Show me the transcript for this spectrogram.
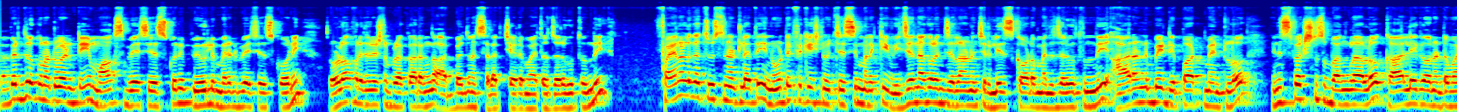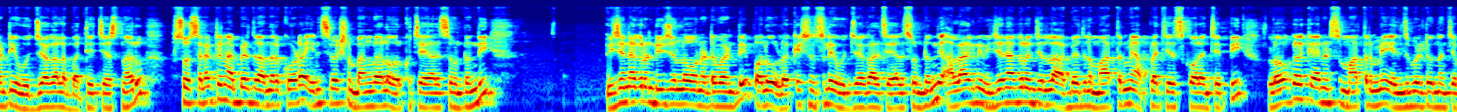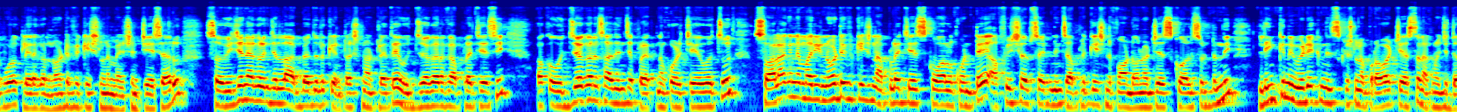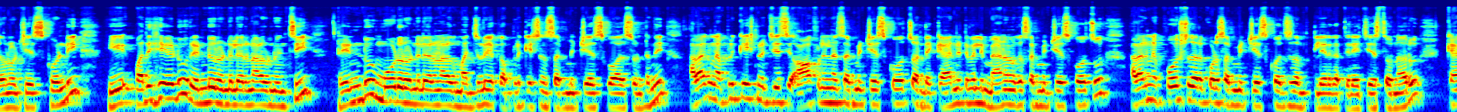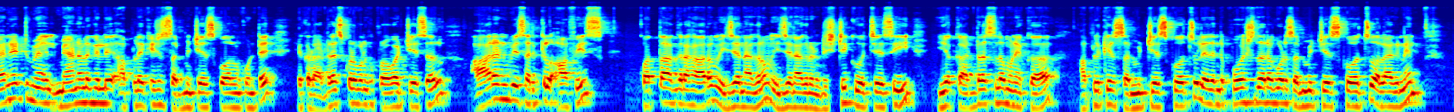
అభ్యర్థులకు ఉన్నటువంటి మార్క్స్ బేస్ చేసుకొని ప్యూర్లీ మెరిట్ బేస్ చేసుకొని రోల్ ఆఫ్ రిజర్వేషన్ ప్రకారంగా అభ్యర్థులను సెలెక్ట్ చేయడం అయితే జరుగుతుంది. ఫైనల్గా చూసినట్లయితే ఈ నోటిఫికేషన్ వచ్చేసి మనకి విజయనగరం జిల్లా నుంచి రిలీజ్ కావడం అయితే జరుగుతుంది. ఆర్ఎన్బి డిపార్ట్మెంట్లో ఇన్స్పెక్షన్స్ బంగ్లాలో ఖాళీగా ఉన్నటువంటి ఉద్యోగాల భర్తీ చేస్తున్నారు. సో సెలెక్ట్ అయిన అభ్యర్థులు అందరూ కూడా ఇన్స్పెక్షన్ బంగ్లాలో వర్క్ చేయాల్సి ఉంటుంది. విజయనగరం డివిజన్లో ఉన్నటువంటి పలు లొకేషన్స్లో ఉద్యోగాలు చేయాల్సి ఉంటుంది. అలాగే విజయనగరం జిల్లా అభ్యర్థులు మాత్రమే అప్లై చేసుకోవాలని చెప్పి లోకల్ క్యాండిడేట్స్ మాత్రమే ఎలిజిబిలిటీ ఉందని చెప్పి కూడా క్లియర్గా నోటిఫికేషన్లో మెన్షన్ చేశారు. సో విజయనగరం జిల్లా అభ్యర్థులకు ఇంట్రెస్ట్ ఉన్నట్లయితే ఉద్యోగానికి అప్లై చేసి ఒక ఉద్యోగాన్ని సాధించే ప్రయత్నం కూడా చేయవచ్చు. సో అలాగే మరి నోటిఫికేషన్ అప్లై చేసుకోవాలనుకుంటే అఫీషియల్ వెబ్సైట్ నుంచి అప్లికేషన్ ఫామ్ డౌన్లోడ్ చేసుకోవాల్సి ఉంటుంది. లింక్ని వీడియోకి డిస్క్రిప్షన్లో ప్రొవైడ్ చేస్తాను. అక్కడ నుంచి డౌన్లోడ్ చేసుకోండి. ఈ పదిహేడు రెండు రెండు వేల నాలుగు నుంచి రెండు మూడు రెండు వేల నాలుగు మధ్యలో యొక్క అప్లికేషన్ సబ్మిట్ చేసుకోవాల్సి ఉంటుంది. అలాగే అప్లికేషన్ వచ్చేసి ఆఫ్లైన్లో సబ్మిట్ చేసుకోవచ్చు. అంటే క్యాండిడేట్ వెళ్ళి మాన్యువల్గా సబ్మిట్ చేసుకోవచ్చు. అలాగే పోస్ట్ ద్వారా కూడా సబ్మిట్ చేసుకోవచ్చు క్లియర్గా తెలియజేస్తున్నారు. క్యాండిడేట్ మాన్యువల్గా వెళ్ళి అప్లికేషన్ సబ్మిట్ చేసుకోవాలనుకుంటే ఇక్కడ అడ్రస్ కూడా మనకు ప్రొవైడ్ చేశారు. R&B circle office Kotha Agraharam Vizianagaram Vizianagaram district వచ్చేసి ఈ యొక్క అడ్రస్లో మన యొక్క అప్లికేషన్ సబ్మిట్ చేసుకోవచ్చు. లేదంటే పోస్ట్ ద్వారా కూడా సబ్మిట్ చేసుకోవచ్చు. అలాగనే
